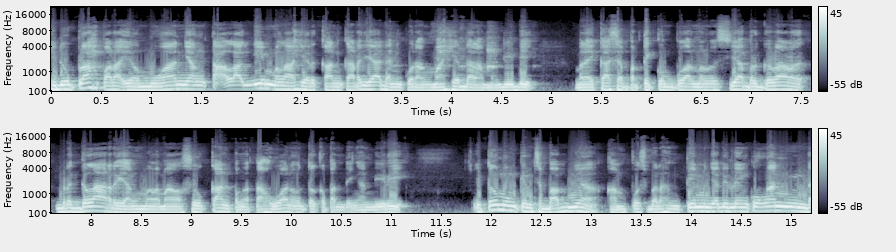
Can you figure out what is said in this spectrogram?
Hiduplah para ilmuwan yang tak lagi melahirkan karya dan kurang mahir dalam mendidik. Mereka seperti kumpulan manusia bergelar, bergelar yang memalsukan pengetahuan untuk kepentingan diri. Itu mungkin sebabnya kampus berhenti menjadi lingkungan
